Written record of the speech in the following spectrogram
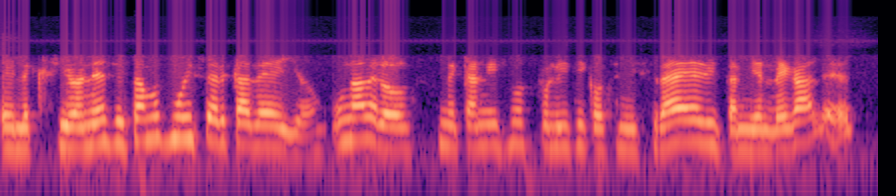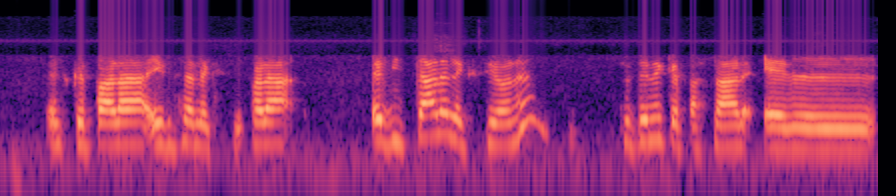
elecciones y estamos muy cerca de ello. Uno de los mecanismos políticos en Israel y también legales es que para irse para evitar elecciones se tiene que pasar el,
